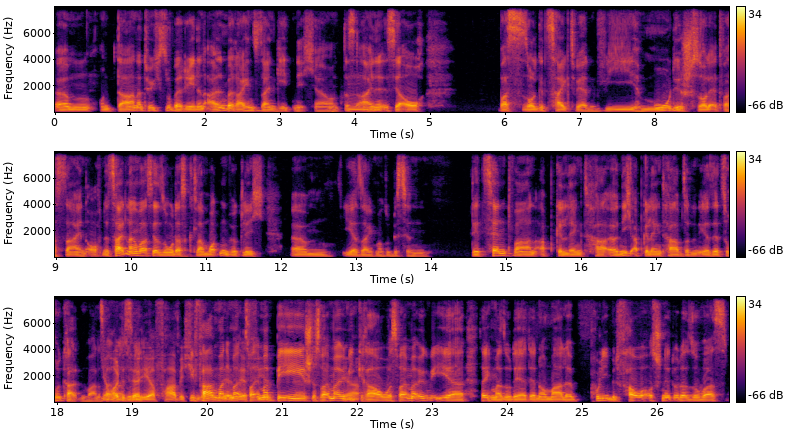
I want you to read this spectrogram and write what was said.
ähm, und da natürlich souverän in allen Bereichen zu sein, geht nicht, ja. Und das eine Mhm. ist ja auch was soll gezeigt werden? Wie modisch soll etwas sein? Auch 'ne Zeit lang war's ja so, dass Klamotten wirklich, ähm, eher, sage ich mal, so 'n bisschen dezent waren, abgelenkt ha äh, nicht abgelenkt haben, sondern eher sehr zurückhaltend waren. Es Ja, war heute ist so ja die eher farbig die Farben waren sehr, immer sehr es war immer viel. Ja. beige, es war immer irgendwie Ja. grau, es war immer irgendwie eher, sage ich mal, so der der normale Pulli mit V-Ausschnitt oder so was,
